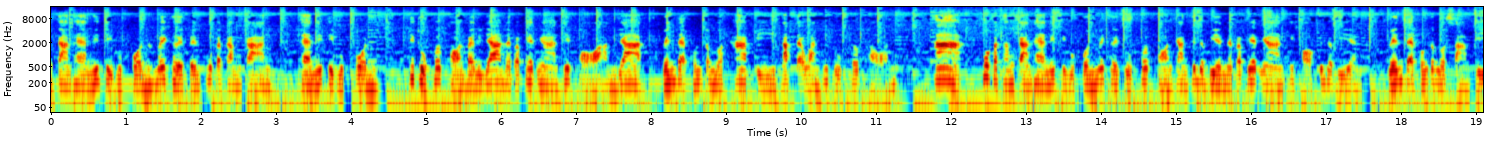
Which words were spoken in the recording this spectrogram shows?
ำการแทนนิติบุคคล ไม่เคยเป็นผู้กระทำการแทนนิติบุคคล ที่ถูกเพิกถอนใบอนุญาตในประเภทงานที่ขออนุญาต เว้นแต่พ้นกำหนด 5 ปี นับแต่วันที่ถูกเพิกถอน 5. ผู้กระทำการแทนนิติบุคคล ไม่เคยถูกเพิกถอนการขึ้นทะเบียนในประเภทงานที่ขอขึ้นทะเบียน เว้นแต่พ้นกำหนด 3 ปี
